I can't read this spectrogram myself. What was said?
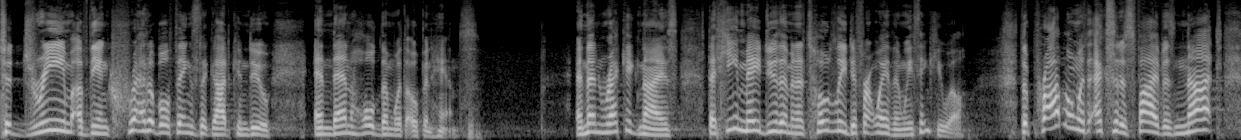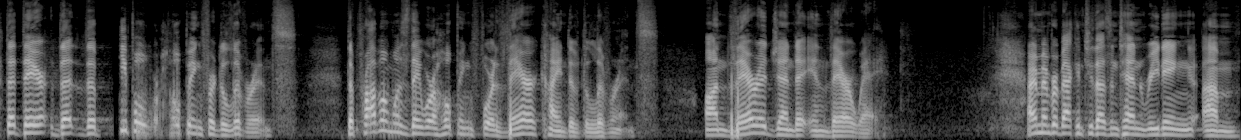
to dream of the incredible things that God can do, and then hold them with open hands. And then recognize that he may do them in a totally different way than we think he will. The problem with Exodus 5 is not that, that the people were hoping for deliverance. The problem was they were hoping for their kind of deliverance on their agenda in their way. I remember back in 2010 reading um,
